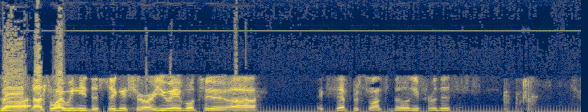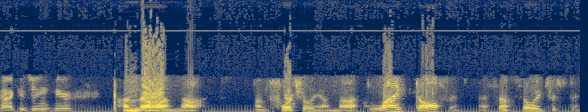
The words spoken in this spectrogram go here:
uh, That's why we need the signature. Are you able to uh, accept responsibility for this packaging here? Uh, no, I'm not. Unfortunately, I'm not. Live dolphin. That sounds so interesting.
